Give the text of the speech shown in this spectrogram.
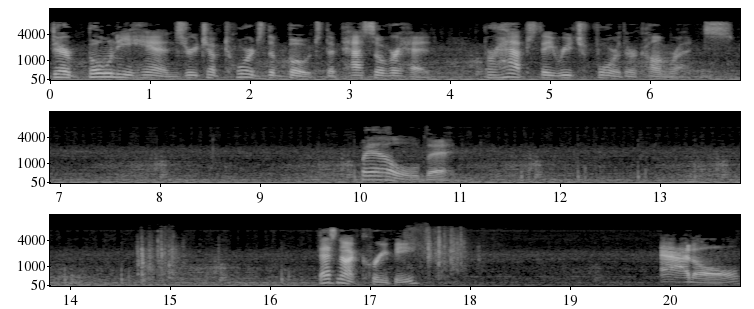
Their bony hands reach up towards the boats that pass overhead. Perhaps they reach for their comrades. Well, then. That's not creepy. At all.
